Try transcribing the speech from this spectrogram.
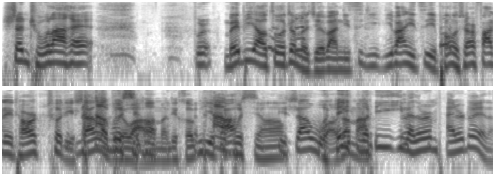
删除拉黑。不是没必要做这么绝吧？你自己你把你自己朋友圈发这条彻底删了不就完了吗？你何必把那不行，你删我干嘛我？这一一百多人排着队呢。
